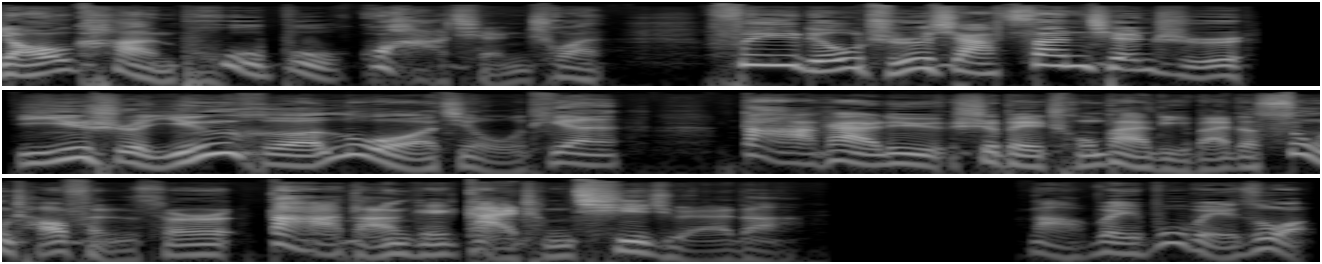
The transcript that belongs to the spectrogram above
遥看瀑布挂前川。飞流直下三千尺，疑是银河落九天”，大概率是被崇拜李白的宋朝粉丝儿大胆给改成七绝的。那伪不伪作，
